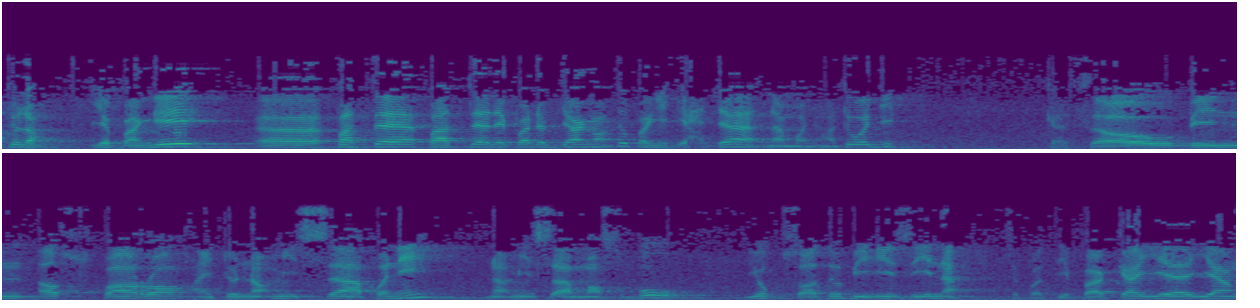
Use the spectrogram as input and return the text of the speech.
itulah. Dia panggil Uh, patah patah daripada jangak tu panggil ihdad namanya. Ha, wajib. Kasau bin asfara ha, itu nak misa apa ni? Nak misa masbu yuqsadu bihi zina seperti pakaian yang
